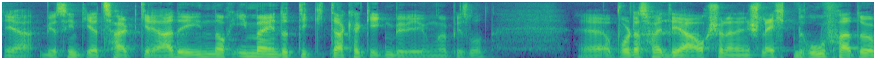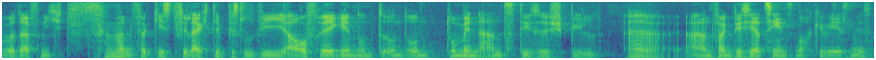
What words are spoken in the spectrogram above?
Ja, wir sind jetzt halt gerade in, noch immer in der Tiki-Taka-Gegenbewegung ein bisschen. Äh, obwohl das heute mhm. ja auch schon einen schlechten Ruf hat, aber man darf nicht, man vergisst vielleicht ein bisschen, wie aufregend und, und, und dominant dieses Spiel äh, Anfang des Jahrzehnts noch gewesen ist.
